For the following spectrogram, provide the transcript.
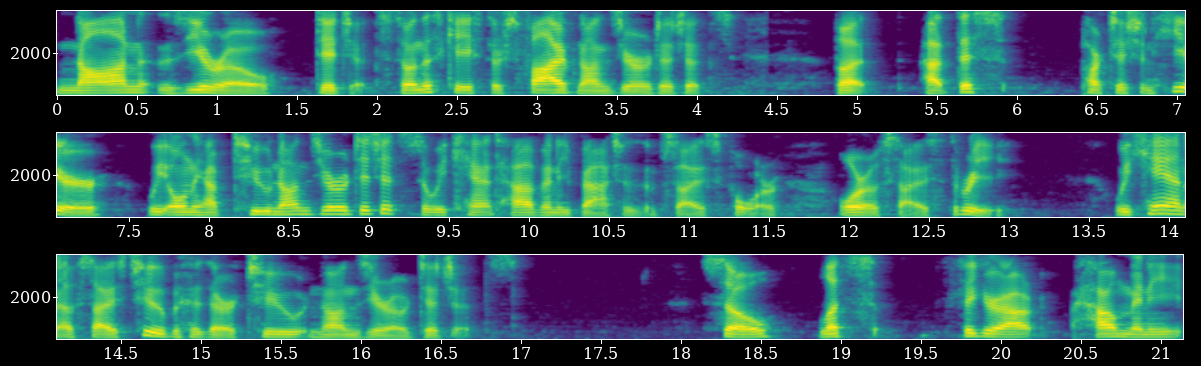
non-zero digits. So in this case, there's five non-zero digits, but at this partition here, we only have two non-zero digits, so we can't have any batches of size 4 or of size 3. We can of size 2 because there are two non-zero digits. So let's figure out how many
